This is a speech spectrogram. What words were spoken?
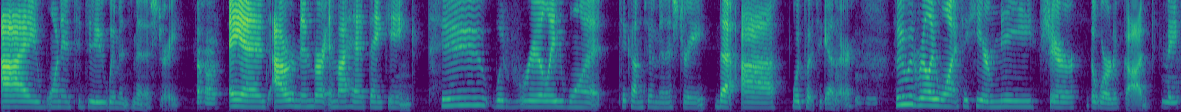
I wanted to do women's ministry. Uh huh. And I remember in my head thinking, who would really want to come to a ministry that I would put together? Who would really want to hear me share the word of God? Me.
